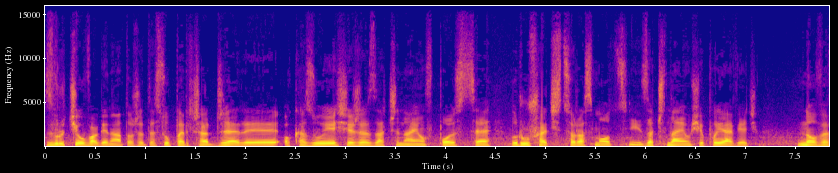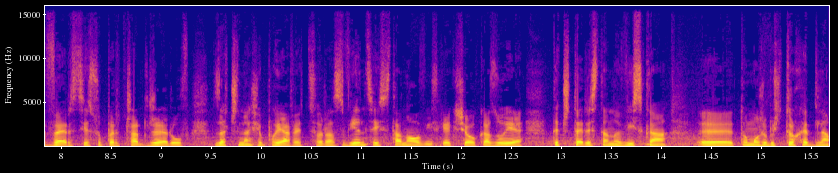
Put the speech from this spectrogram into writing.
Zwróćcie uwagę na to, że te superchargery okazuje się, że zaczynają w Polsce ruszać coraz mocniej, zaczynają się pojawiać nowe wersje superchargerów, zaczyna się pojawiać coraz więcej stanowisk. Jak się okazuje, te cztery stanowiska y, to może być trochę dla,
